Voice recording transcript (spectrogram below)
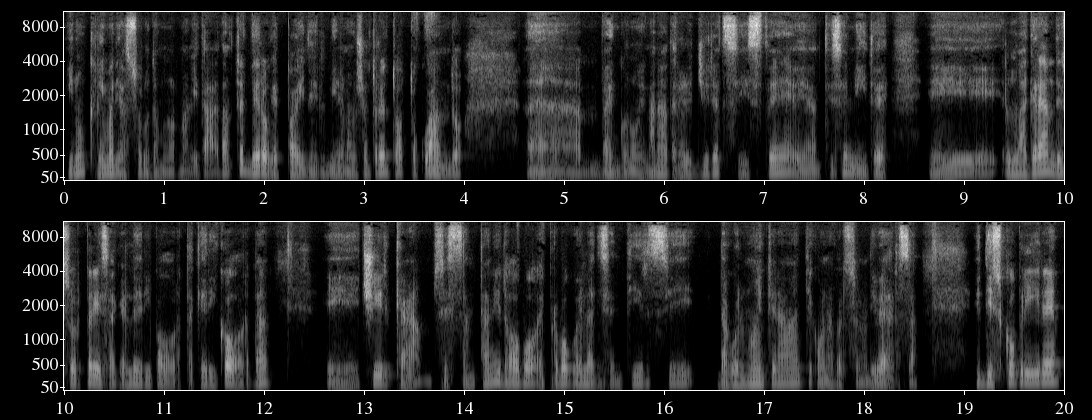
in un clima di assoluta normalità. Tanto è vero che poi nel 1938, quando eh, vengono emanate le leggi razziste e antisemite, eh, la grande sorpresa che lei riporta, che ricorda, eh, circa 60 anni dopo, è proprio quella di sentirsi da quel momento in avanti come una persona diversa e di scoprire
